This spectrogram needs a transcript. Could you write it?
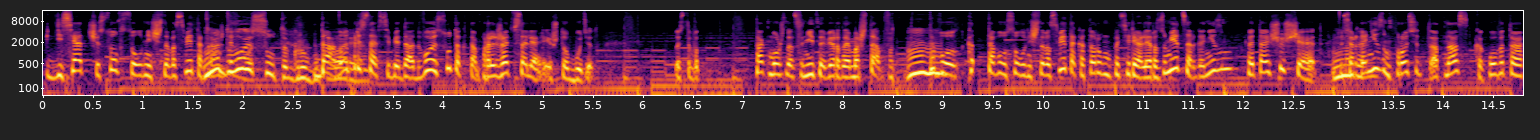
50 часов солнечного света ну, каждый двое год. суток, грубо да, говоря. Да, ну представь себе, да, двое суток там пролежать в солярии, что будет. То есть вот так можно оценить, наверное, масштаб вот угу. того, того солнечного света, который мы потеряли. Разумеется, организм это ощущает. То ну, есть да. организм просит от нас какого-то,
